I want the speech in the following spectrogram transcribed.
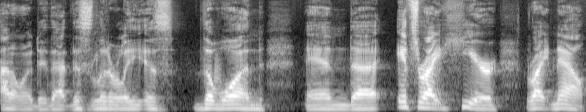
I don't want to do that. This literally is the one, and uh, it's right here, right now.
